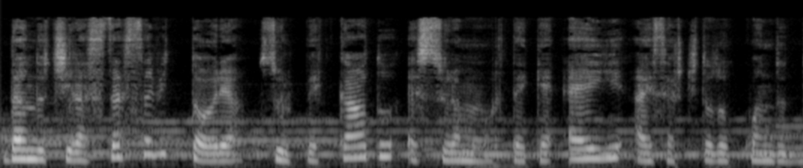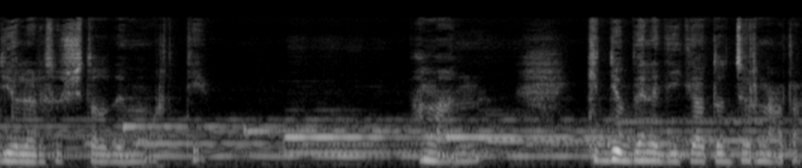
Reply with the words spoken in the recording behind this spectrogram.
dandoci la stessa vittoria sul peccato e sulla morte che Egli ha esercitato quando Dio l'ha risuscitato dai morti. Amen. Che Dio benedica la tua giornata.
